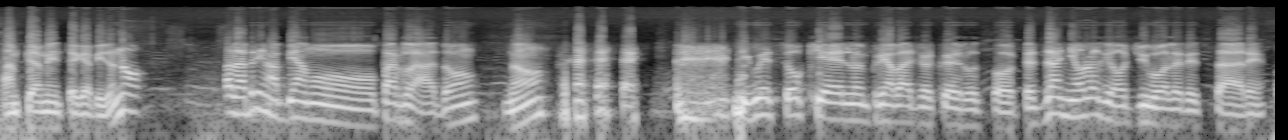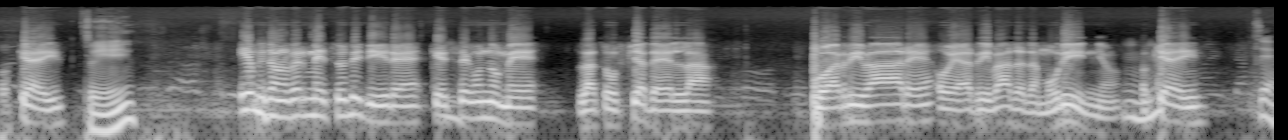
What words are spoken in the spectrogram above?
ampiamente capito. No, allora prima abbiamo parlato, no? di questo occhiello in prima pagina dello sport. Zagnolo che oggi vuole restare, ok? Sì. Io mi sono permesso di dire che secondo me la soffiatella può arrivare o è arrivata da Mourinho, mm-hmm. ok? Sì.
